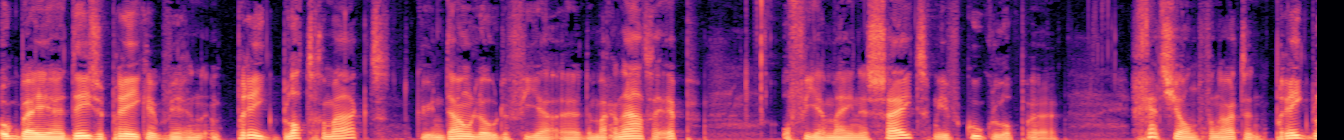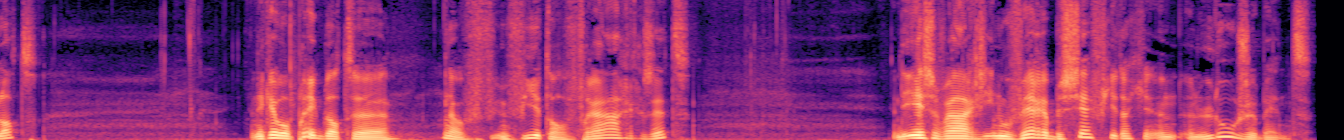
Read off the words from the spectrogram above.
Ook bij uh, deze preek heb ik weer een, een preekblad gemaakt. Dat kun je downloaden via de Maranatha-app of via mijn site. Moet je even googlen op Gertjan van Hart een preekblad. En ik heb op preekblad uh, nou, een viertal vragen gezet. En de eerste vraag is: in hoeverre besef je dat je een, een loser bent?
